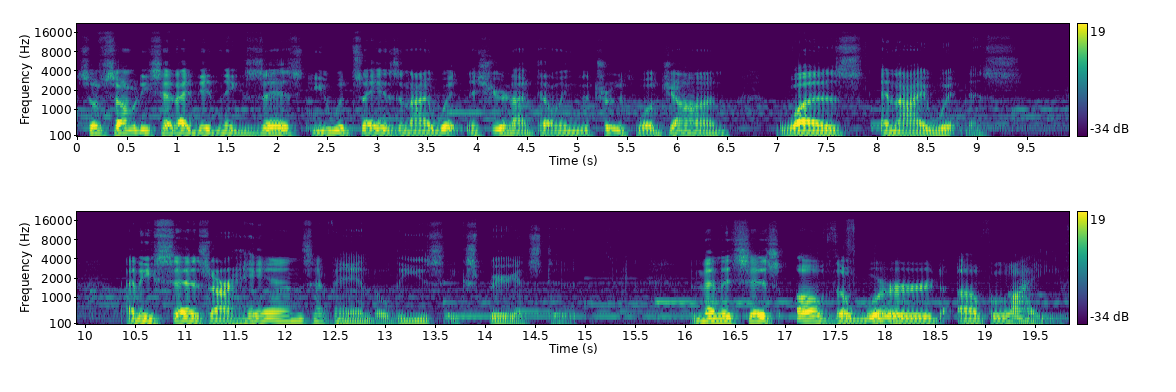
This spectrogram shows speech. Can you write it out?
So if somebody said I didn't exist, you would say, as an eyewitness, you're not telling the truth. Well, John was an eyewitness. And he says, Our hands have handled, he's experienced it. And then it says, Of the word of life.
